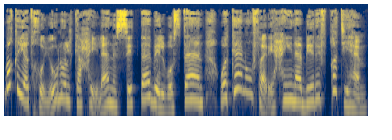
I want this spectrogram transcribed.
بقيت خيول الكحيلان الستة بالبستان وكانوا فرحين برفقتهم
